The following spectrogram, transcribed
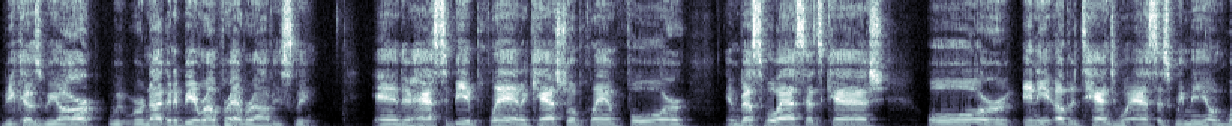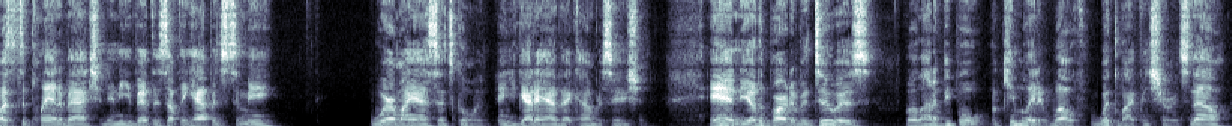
because we are we're not going to be around forever, obviously, and there has to be a plan, a cash flow plan for investable assets, cash, or any other tangible assets we may own. What's the plan of action in the event that something happens to me? Where are my assets going? And you got to have that conversation. And the other part of it too is, well, a lot of people accumulated wealth with life insurance. Now,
